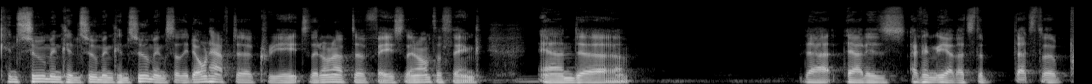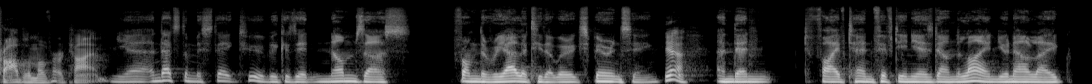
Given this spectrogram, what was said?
consuming, consuming, consuming so they don't have to create, so they don't have to face, they don't have to think. And uh that that is I think yeah, that's the that's the problem of our time. Yeah, and that's the mistake too, because it numbs us from the reality that we're experiencing. Yeah. And then 5, 10, 15 years down the line, you're now like,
